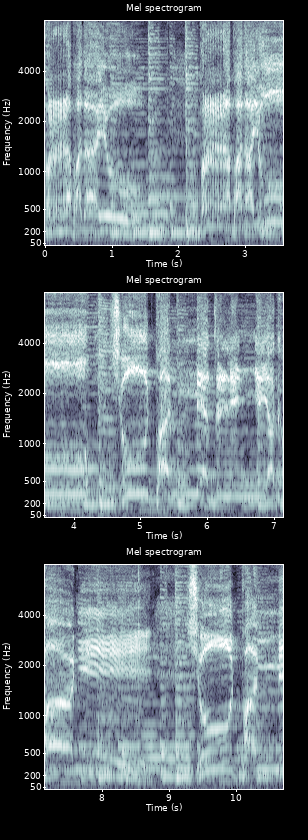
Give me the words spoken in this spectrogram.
Пропадаю, пропадаю Чуть помедленнее кони Чуть помедленнее.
